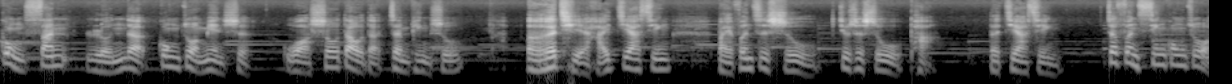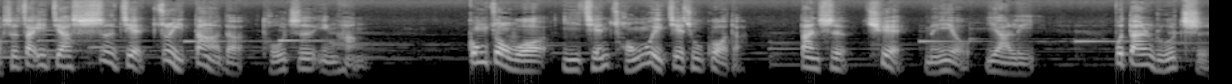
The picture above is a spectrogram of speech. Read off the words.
共三轮的工作面试，我收到的赠聘书，而且还加薪百分之十五，就是十五帕的加薪。这份新工作是在一家世界最大的投资银行工作，我以前从未接触过的，但是却没有压力。不单如此，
